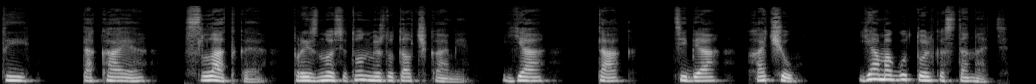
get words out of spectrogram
«Ты такая сладкая!» — произносит он между толчками. «Я так тебя хочу. Я могу только стонать.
